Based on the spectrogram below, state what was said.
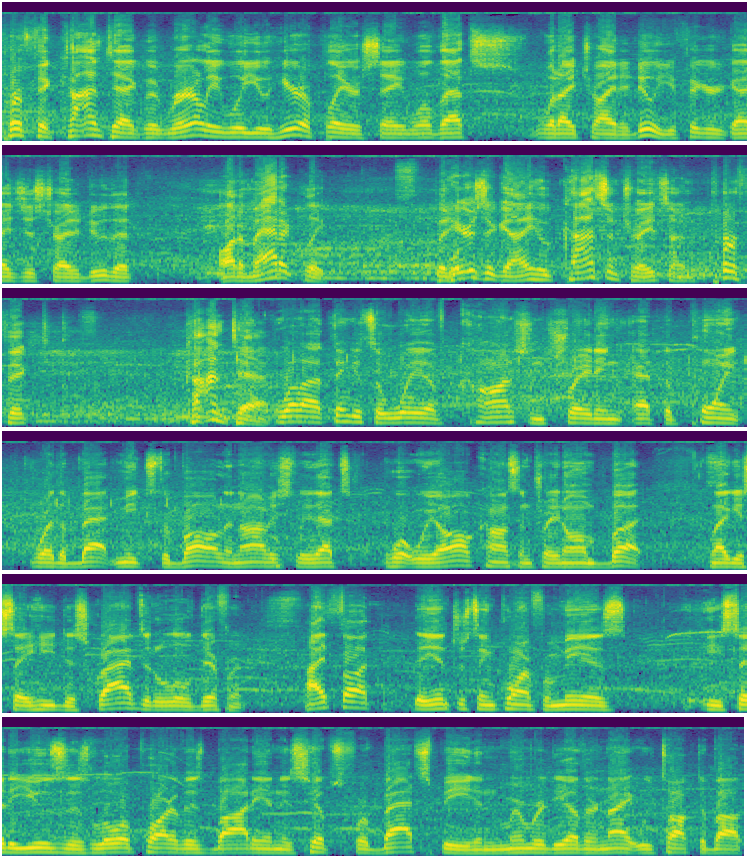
perfect contact, but rarely will you hear a player say, well, that's what I try to do. You figure guys just try to do that automatically. But here's a guy who concentrates on perfect contact. Well, I think it's a way of concentrating at the point where the bat meets the ball, and obviously that's what we all concentrate on. But like you say, he describes it a little different. I thought the interesting point for me is he said he uses his lower part of his body and his hips for bat speed. And remember the other night we talked about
